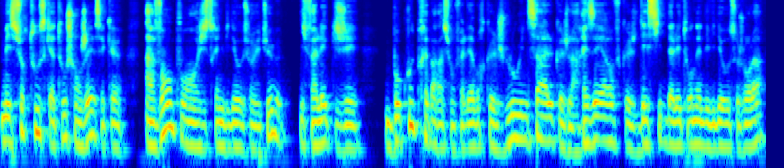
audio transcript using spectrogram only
Mais surtout, ce qui a tout changé, c'est que avant, pour enregistrer une vidéo sur YouTube, il fallait que j'ai beaucoup de préparation. Il fallait d'abord que je loue une salle, que je la réserve, que je décide d'aller tourner des vidéos ce jour-là,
